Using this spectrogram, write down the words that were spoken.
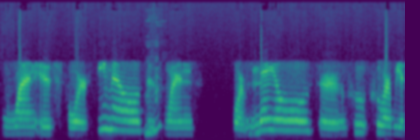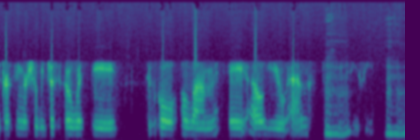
one is for females, is mm-hmm. one for males, or who who are we addressing, or should we just go with the typical alum, A L U M, mm-hmm. easy. Mm-hmm.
